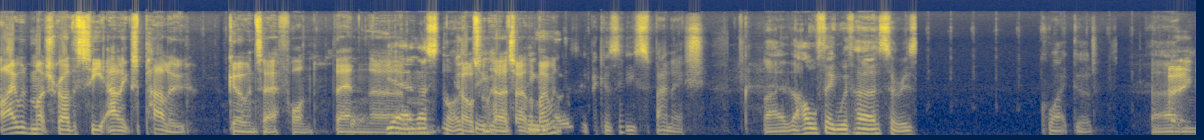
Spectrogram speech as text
I would much rather see Alex Palou go into F1 than um, yeah, that's not as Colton big a Herta at the moment. though, because he's Spanish. Like the whole thing with Herta is quite good. Uh, Um,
